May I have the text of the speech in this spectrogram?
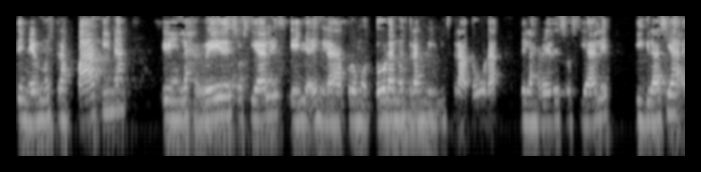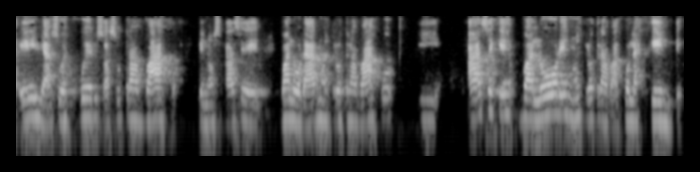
tener nuestra página en las redes sociales. Ella es la promotora, nuestra administradora de las redes sociales. Y gracias a ella, a su esfuerzo, a su trabajo, que nos hace valorar nuestro trabajo y hace que valore nuestro trabajo la gente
